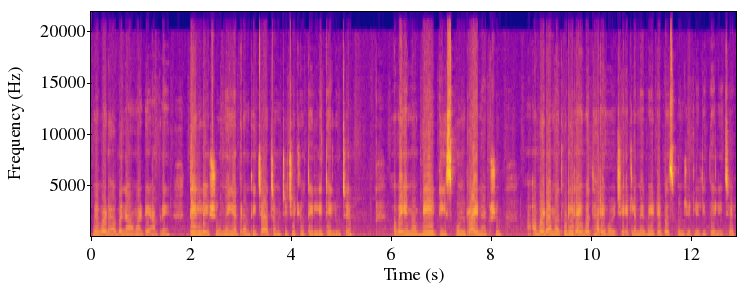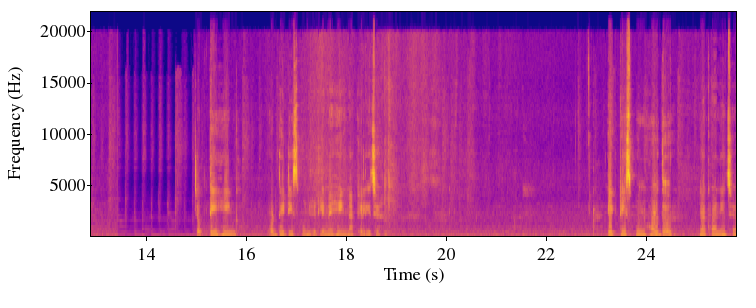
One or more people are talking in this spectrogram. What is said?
હવે વડા બનાવવા માટે આપણે તેલ લઈશું. મેં અહીંયા ત્રણથી ચાર ચમચી જેટલું તેલ લીધેલું છે. હવે એમાં બે ટીસ્પૂન ડ્રાય નાખશું. આ વડામાં થોડી રાઈ વધારે હોય છે, એટલે મેં બે ટેબલ સ્પૂન જેટલી લીધેલી છે. ચપટી હિંગ, અડધી ટીસ્પૂન જેટલી મેં હિંગ નાખેલી છે. એક ટીસ્પૂન હળદર નાખવાની છે.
